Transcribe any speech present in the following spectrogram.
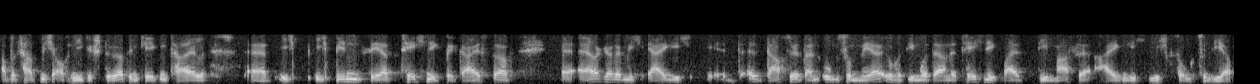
Aber es hat mich auch nie gestört. Im Gegenteil, äh, ich, ich bin sehr technikbegeistert, äh, ärgere mich eigentlich äh, dafür dann umso mehr über die moderne Technik, weil die Masse eigentlich nicht funktioniert.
